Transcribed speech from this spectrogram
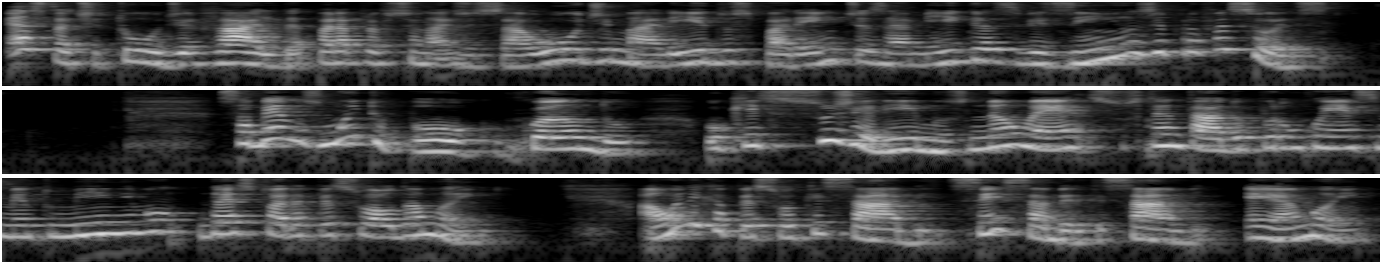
Esta atitude é válida para profissionais de saúde, maridos, parentes, amigas, vizinhos e professores. Sabemos muito pouco quando o que sugerimos não é sustentado por um conhecimento mínimo da história pessoal da mãe. A única pessoa que sabe, sem saber que sabe, é a mãe.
